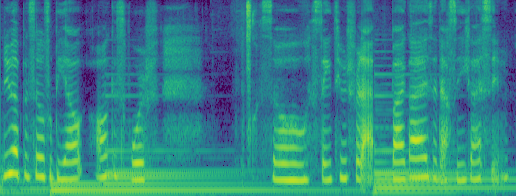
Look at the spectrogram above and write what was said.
New episodes will be out August 4th. So stay tuned for that. Bye guys, and I'll see you guys soon.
